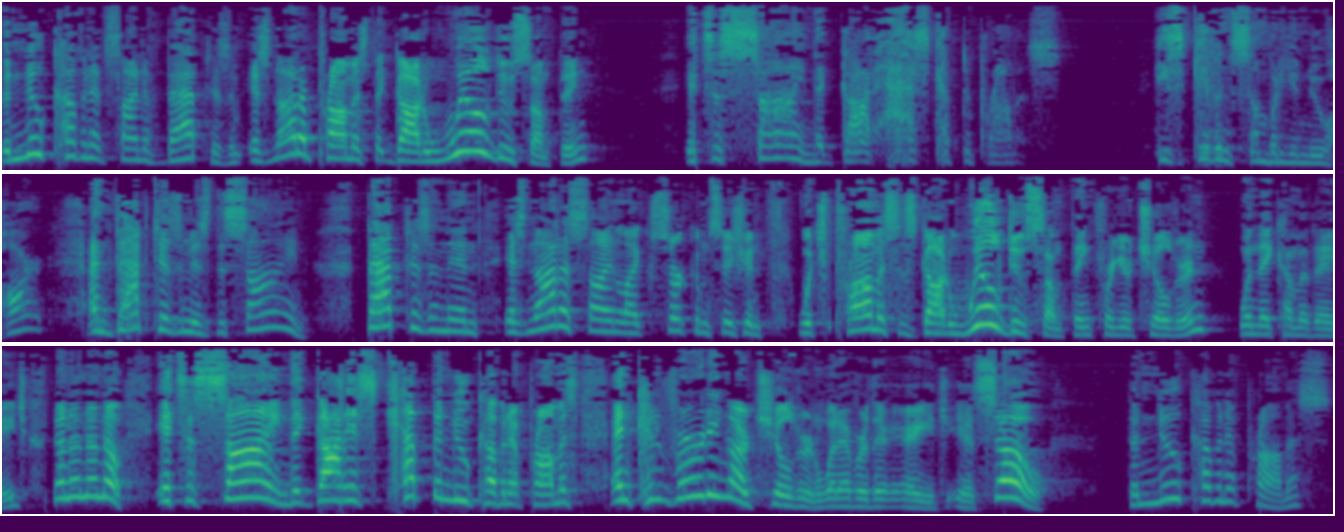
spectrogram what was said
The new covenant sign of baptism is not a promise that God will do something. It's a sign that God has kept a promise. He's given somebody a new heart. And baptism is the sign. Baptism then is not a sign like circumcision, which promises God will do something for your children when they come of age. No, no, no, no. It's a sign that God has kept the new covenant promise and converting our children, whatever their age is. So, the new covenant promise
